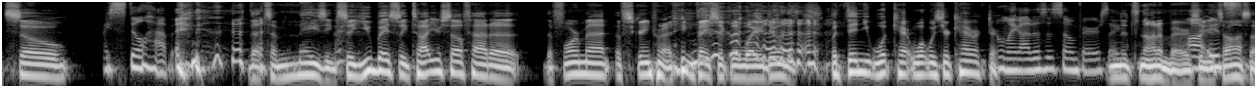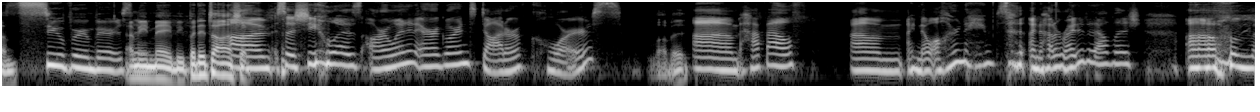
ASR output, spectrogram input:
So I still have it. that's amazing. So you basically taught yourself how to the format of screenwriting, basically, while you're doing this. But then you, what? What was your character? oh my God, this is so embarrassing. And it's not embarrassing. Uh, it's, awesome. Super embarrassing. I mean, maybe, but it's awesome. um, so she was Arwen and Aragorn's daughter, of course. Love it. um, half elf. Um, I know all her names. I know how to write it in Elvish. Um,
